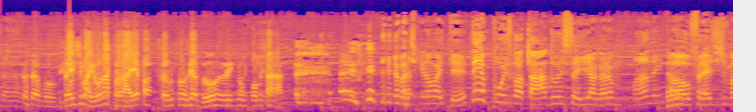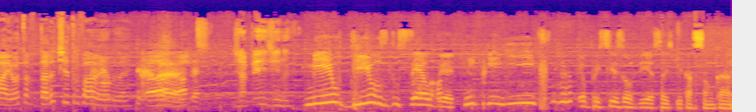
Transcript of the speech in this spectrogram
Fernando. tá bom. Fred de maiô na praia, passando bronzeador e um pobre sarado. Eu acho que não vai ter. Tempo esgotado, isso aí, agora mandem. Ó, o Fred de maiô tá, tá no título, pelo menos, hein? É, é. Já perdi, né? Meu Deus do céu, velho. Que que é isso? Eu preciso ouvir essa explicação, cara.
